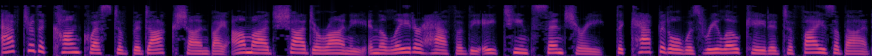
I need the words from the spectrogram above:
After the conquest of Badakhshan by Ahmad Shah Durrani in the later half of the 18th century, the capital was relocated to Faizabad,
